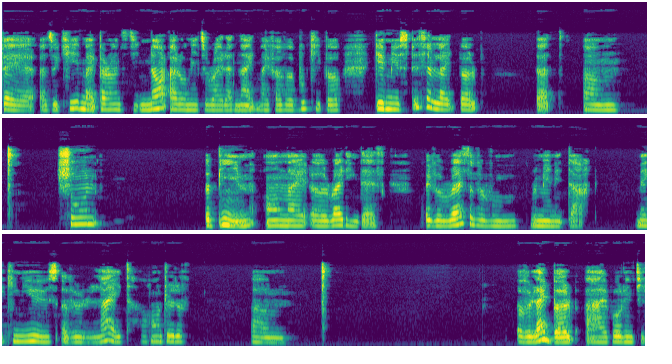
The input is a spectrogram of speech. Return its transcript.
there. As a kid, my parents did not allow me to write at night. My father, bookkeeper, gave me a special light bulb that um, shone a beam on my uh, writing desk while the rest of the room remained dark, making use of a light hundred of um, of a light bulb I roll until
